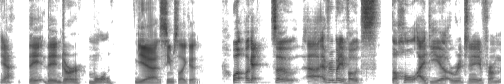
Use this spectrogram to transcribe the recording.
Yeah, they they endure more. yeah, it seems like it. Well, okay, so uh, everybody votes. The whole idea originated from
